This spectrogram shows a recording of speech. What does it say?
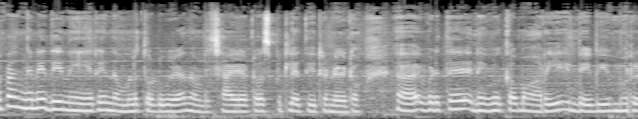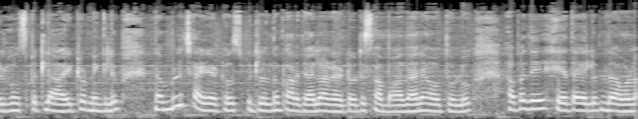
അപ്പോൾ അങ്ങനെ ഇതേ നേരെ നമ്മൾ തൊടുപുഴ നമ്മുടെ ചായാട്ട് ഹോസ്പിറ്റലിൽ എത്തിയിട്ടുണ്ട് കേട്ടോ. ഇവിടുത്തെ നെയ്മൊക്കെ മാറി ബേബി മെമ്മോറിയൽ ഹോസ്പിറ്റൽ ആയിട്ടുണ്ടെങ്കിലും നമ്മൾ ചായാട്ട് ഹോസ്പിറ്റൽ എന്ന് പറഞ്ഞാലാണ് കേട്ടോ ഒരു സമാധാനം ആവത്തുള്ളൂ. അപ്പോൾ അതേ ഏതായാലും നമ്മൾ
